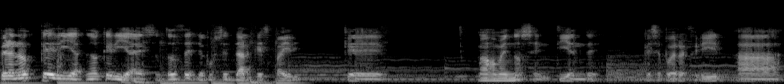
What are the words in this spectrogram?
Pero no quería, no quería eso. Entonces le puse Dark Spidey, que más o menos se entiende que se puede referir a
